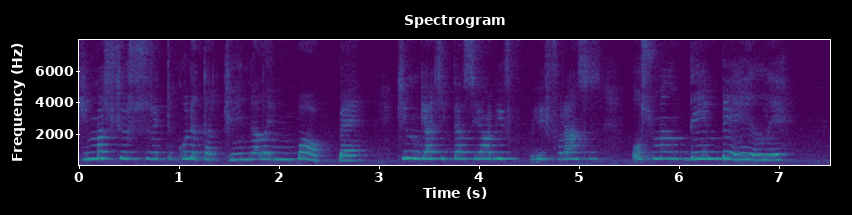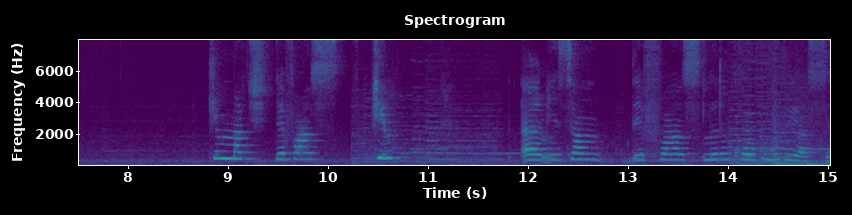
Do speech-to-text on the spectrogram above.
Kim maçta sürekli gol atar? Kylian Mbappe. Kim gerçekten siyah bir, bir Fransız? Osman Dembele. Kim maç defans? Kim? Em, insan defansların korkulu rüyası.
